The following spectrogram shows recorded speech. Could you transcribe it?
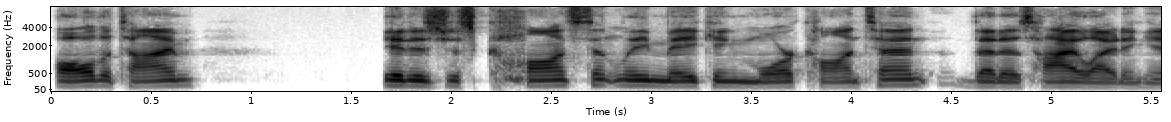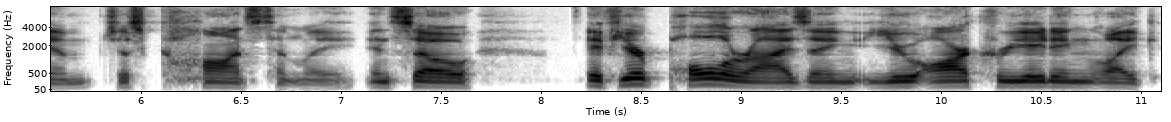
all the time. It is just constantly making more content that is highlighting him just constantly. And so if you're polarizing, you are creating like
